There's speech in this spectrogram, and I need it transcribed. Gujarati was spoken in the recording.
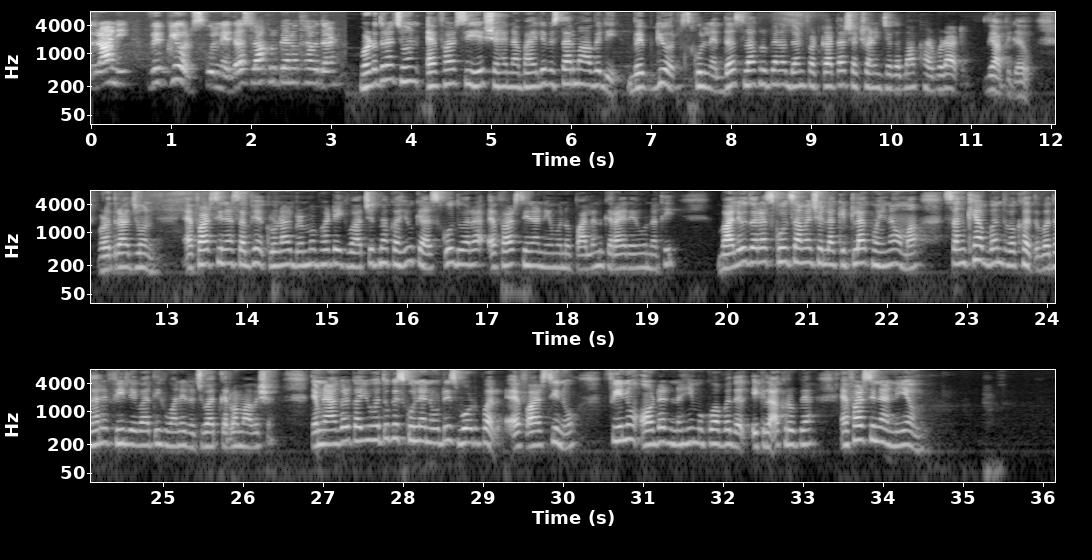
વડોદરાની વિબ્ગ્યોર સ્કૂલને દસ લાખ રૂપિયાનો થયો દંડ. વડોદરા ઝોન એફઆરસીએ શહેરના ભાયલી વિસ્તારમાં આવેલી વેબગ્યોર સ્કૂલને દસ લાખ રૂપિયાનો દંડ ફટકારતા શૈક્ષણિક જગતમાં ખળભળાટ વ્યાપી ગયો. વડોદરા ઝોન એફઆરસીના સભ્ય કૃણાલ બ્રહ્મભટ્ટે એક વાતચીતમાં કહ્યું કે આ સ્કૂલ દ્વારા એફઆરસીના નિયમોનું પાલન કરાઈ રહ્યું નથી. વાલીઓ દ્વારા સ્કૂલ સામે છેલ્લા કેટલાક મહિનાઓમાં સંખ્યાબંધ વખત વધારે ફી લેવાતી હોવાની રજૂઆત કરવામાં આવે છે. તેમણે આગળ કહ્યું હતું કે સ્કૂલને નોટિસ બોર્ડ પર એફઆરસીનો ફીનો ઓર્ડર નહીં મૂકવા બદલ એક લાખ રૂપિયા એફઆરસીના નિયમ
